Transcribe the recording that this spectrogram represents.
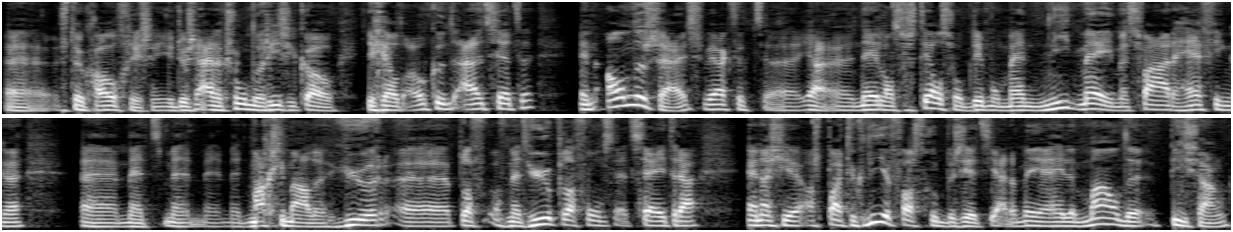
uh, een stuk hoger is. En je dus eigenlijk zonder risico je geld ook kunt uitzetten. En anderzijds werkt het uh, ja, Nederlandse stelsel op dit moment niet mee met zware heffingen. Uh, met, met, met, met, maximale huur, uh, of met huurplafonds, et cetera. En als je als particulier vastgoed bezit, ja, dan ben je helemaal de pisang.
